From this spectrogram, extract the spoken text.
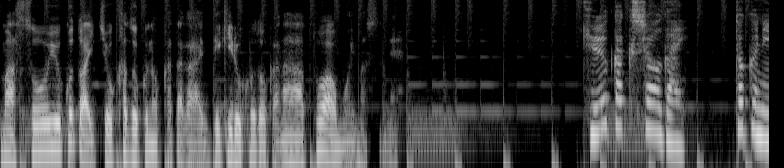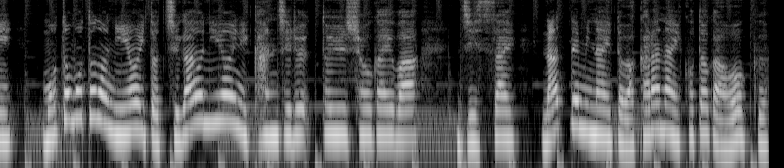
まあそういうことは一応家族の方ができることかなとは思いますね。嗅覚障害特にもともとの匂いと違う匂いに感じるという障害は実際なってみないとわからないことが多く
